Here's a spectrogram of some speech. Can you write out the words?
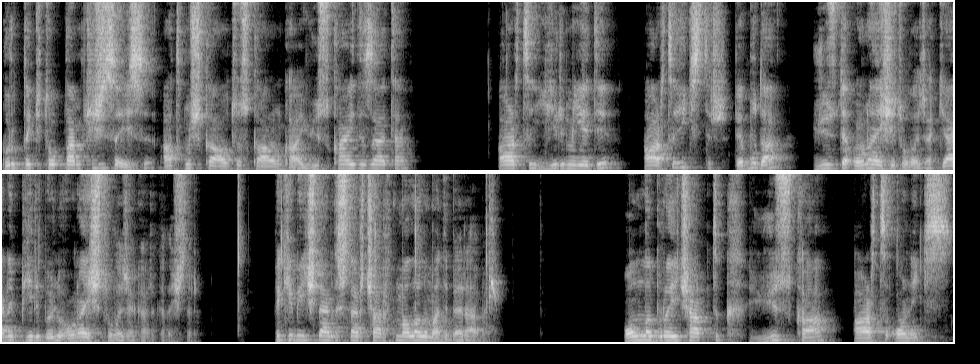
Gruptaki toplam kişi sayısı 60k, 30k, 10k, 100k'ydı zaten. Artı 27 artı x'tir. Ve bu da %10'a eşit olacak. Yani 1 bölü 10'a eşit olacak arkadaşlar. Peki bir içler dışlar çarpımı alalım hadi beraber. 10 ile burayı çarptık. 100k artı 10x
